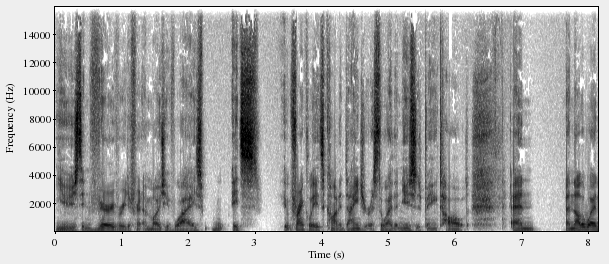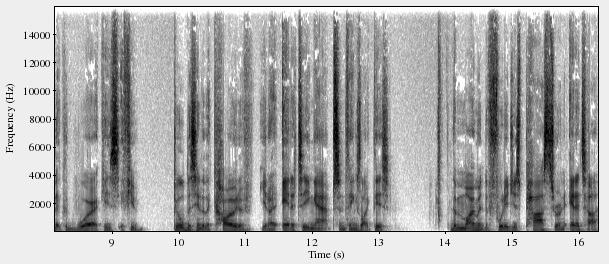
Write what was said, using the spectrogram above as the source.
used in very, very different emotive ways. It's it, frankly, it's kind of dangerous the way that news is being told. And Another way that could work is if you build this into the code of you know editing apps and things like this. The moment the footage is passed through an editor,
